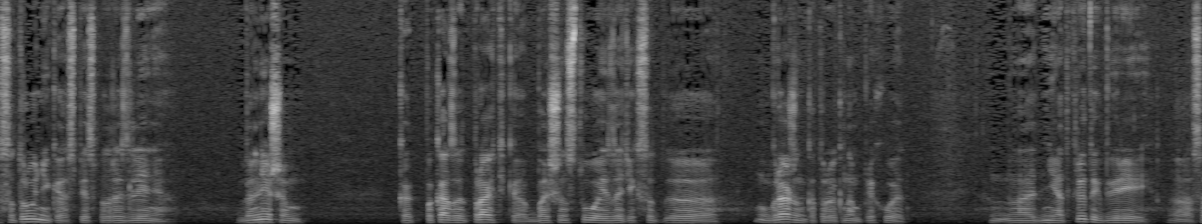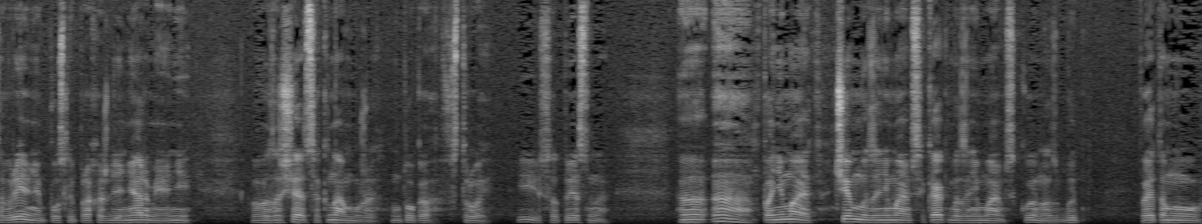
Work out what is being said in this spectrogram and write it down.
сотрудника спецподразделения. В дальнейшем, как показывает практика, большинство из этих э, ну, граждан, которые к нам приходят на дни открытых дверей, э, со временем, после прохождения армии, они возвращаются к нам уже, ну только в строй. И, соответственно, э, э, понимает, чем мы занимаемся, как мы занимаемся, какой у нас быт. Поэтому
